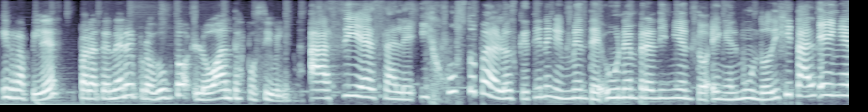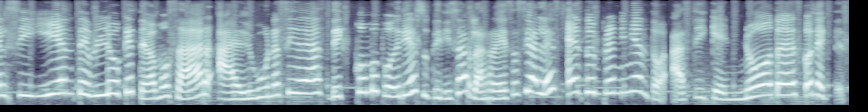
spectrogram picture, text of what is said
y rapidez para tener el producto lo antes posible. Así es, Ale. Y justo para los que tienen en mente un emprendimiento en el mundo digital, en el siguiente bloque te vamos a dar algunas ideas de cómo podrías utilizar las redes sociales en tu emprendimiento, así que no te desconectes.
